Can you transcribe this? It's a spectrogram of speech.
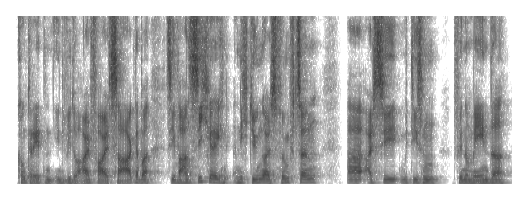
konkreten Individualfall sagen, aber sie waren sicherlich nicht jünger als 15, äh, als sie mit diesem Phänomen der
